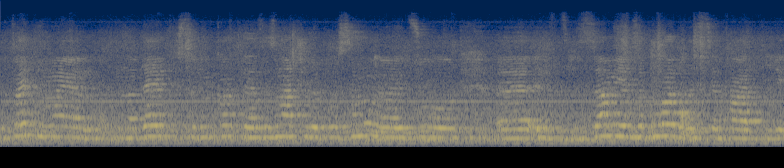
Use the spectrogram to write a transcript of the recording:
Буклеті ми на деяких сторінках зазначили про саму е, цю е, саме як запровадилася ця хартія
